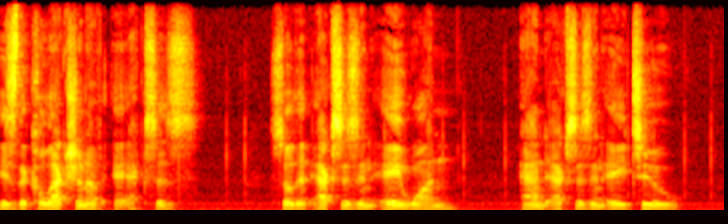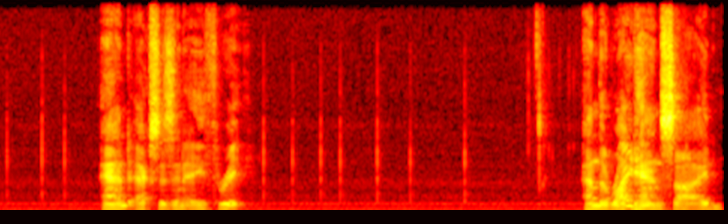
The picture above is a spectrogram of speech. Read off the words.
is the collection of x's, so that x is in A1 and x is in A2 and x is in A3. And the right-hand side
